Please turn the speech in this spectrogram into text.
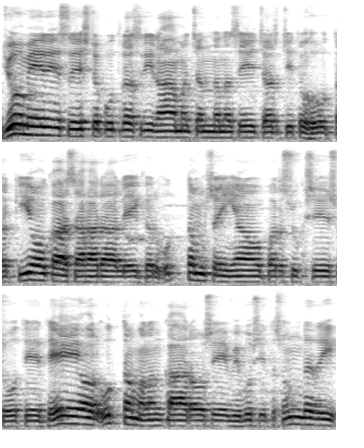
जो मेरे श्रेष्ठ पुत्र श्री रामचंदन से चर्चित हो, तकियों का सहारा लेकर उत्तम शैयाओं पर सुख से सोते थे और उत्तम अलंकारों से विभूषित सुंदरी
